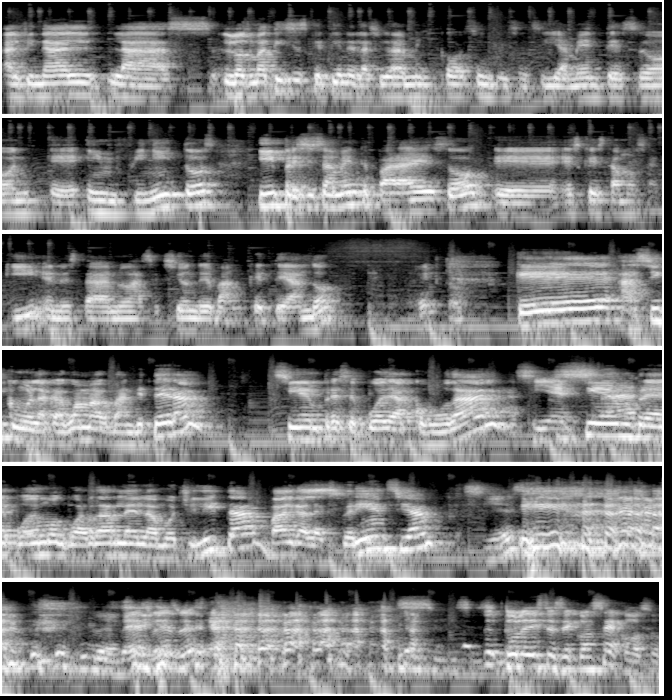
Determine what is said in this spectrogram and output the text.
al final, las, los matices que tiene la Ciudad de México simple y sencillamente son eh, infinitos y precisamente para eso eh, es que estamos aquí en esta nueva sección de Banqueteando, Correcto. que así como la caguama banquetera, siempre se puede acomodar, Así es. siempre podemos guardarla en la mochilita, valga la experiencia. Así es. Y ¿Ves, ves, ves? Tú, tú le diste ese consejo, su-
